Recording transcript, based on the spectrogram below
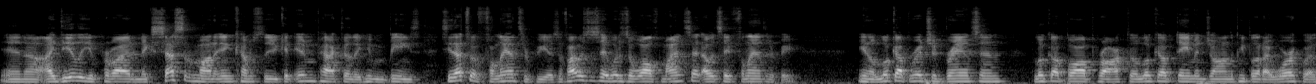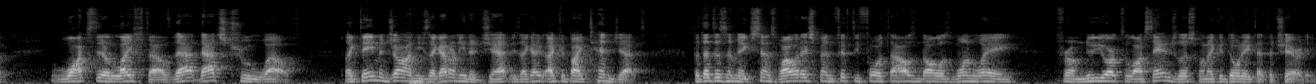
And uh, ideally, you provide an excessive amount of income so you can impact other human beings. See, that's what philanthropy is. If I was to say what is a wealth mindset, I would say philanthropy. You know, look up Richard Branson, look up Bob Proctor, look up Daymond John, the people that I work with. Watch their lifestyles. That that's true wealth. Like Daymond John, he's like, I don't need a jet. He's like, I, I could buy ten jets, but that doesn't make sense. Why would I spend fifty four thousand dollars one way from New York to Los Angeles when I could donate that to charity.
